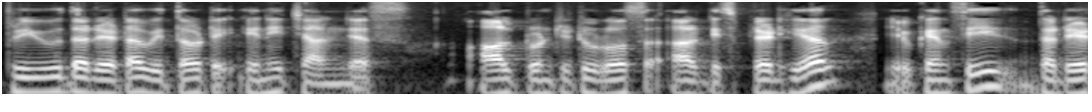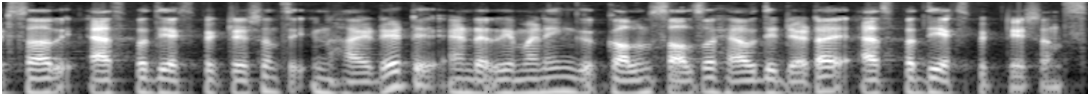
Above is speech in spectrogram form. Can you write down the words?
preview the data without any challenges all 22 rows are displayed here. You can see the dates are as per the expectations in hire date and remaining columns also have the data as per the expectations.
